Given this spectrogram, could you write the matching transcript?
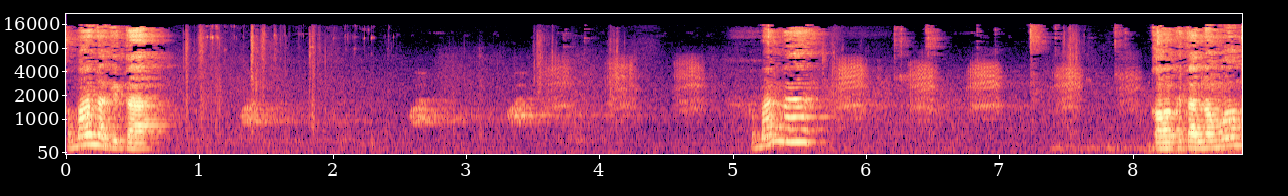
Kemana kita? Kemana? Kalau kita nongol,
